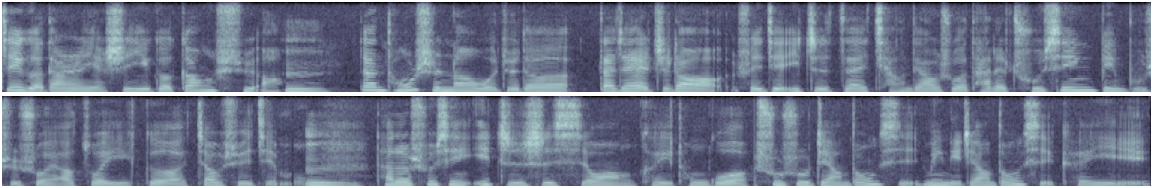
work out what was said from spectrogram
这个当然也是一个刚需啊，嗯，但同时呢，我觉得大家也知道，水姐一直在强调说，她的初心并不是说要做一个教学节目，嗯，她的初心一直是希望可以通过术数这样东西、命理这样东西，可以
